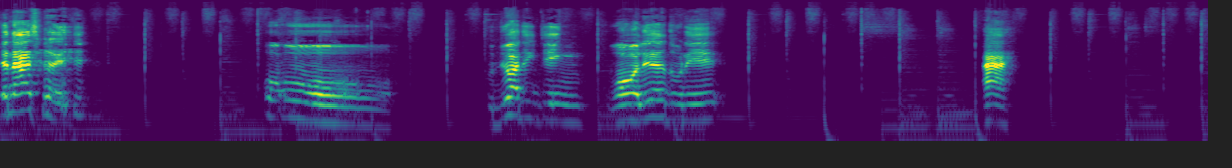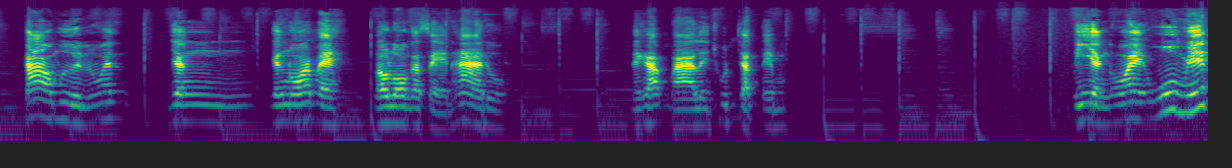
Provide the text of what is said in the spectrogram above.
ชนะเฉย โอ้โหสุดยอดจริง ๆ วอลเลอร์ตัวนี้ อะเก้าหมื่นมันยังยังน้อยไป เราลองกับแสนห้าดู นะครับ มาเลยชุดจัดเต็มตีอย่างน้อย อู้มิด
